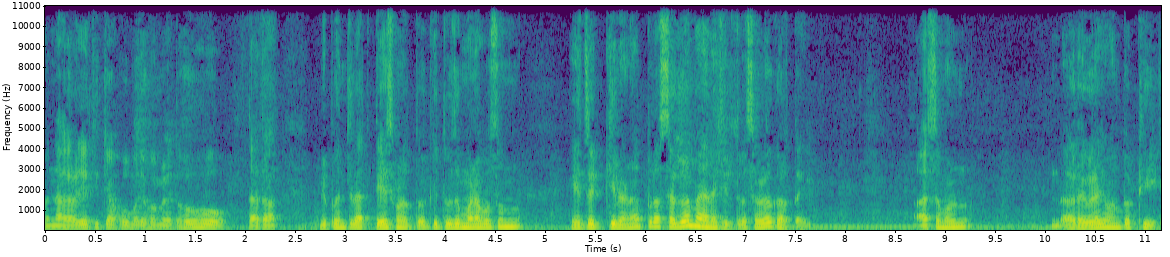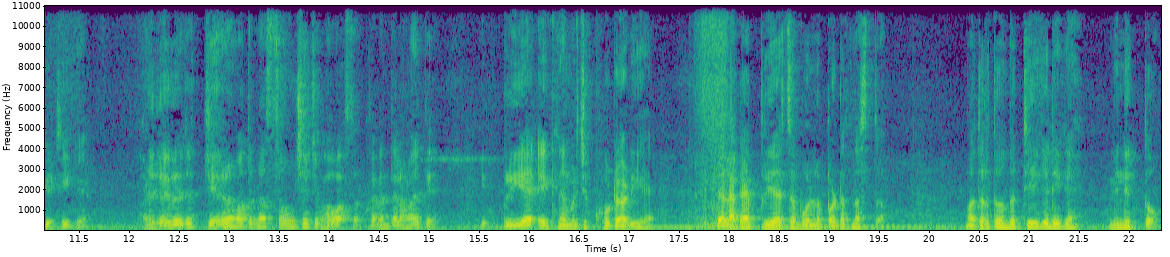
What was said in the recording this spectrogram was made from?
मग नागराजे तिच्या होमध्ये हो मिळतो. हो हो दादा मी पण तिला तेच म्हणतो की तुझं मनापासून हे जर केलं ना तुला सगळं मॅनेज येईल तुला सगळं करता येईल. असं म्हणून रविराज म्हणतो ठीक आहे ठीक आहे. आणि रविराजच्या चेहऱ्यावर मात्र ना संशयाचे भाव असतात. कारण त्याला माहिती आहे की प्रिया एक नंबरची खोटाडी आहे. त्याला काय प्रियाचं बोलणं पटत नसतं. मात्र तो म्हणतो ठीक आहे ठीक आहे. मी निघतो.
